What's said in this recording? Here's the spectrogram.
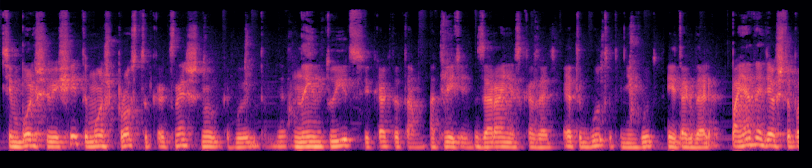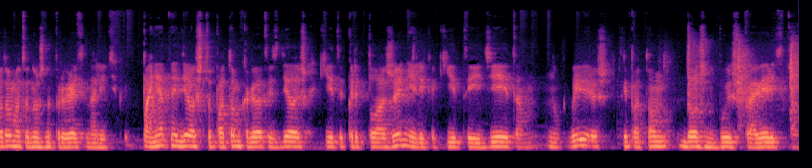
тем больше вещей ты можешь просто, как знаешь, ну, как бы там, на интуиции как-то там ответить, заранее сказать, это good, это не good и так далее. Понятное дело, что потом это нужно проверять аналитикой. Понятное дело, что потом, когда ты сделаешь какие-то предположения или какие-то идеи там, ну, выверишь, ты потом должен будешь проверить, там,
